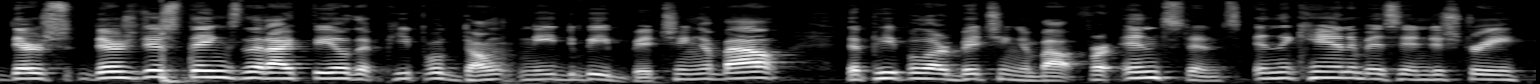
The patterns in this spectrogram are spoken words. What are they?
there's there's just things that I feel that people don't need to be bitching about that people are bitching about. For instance, in the cannabis industry,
